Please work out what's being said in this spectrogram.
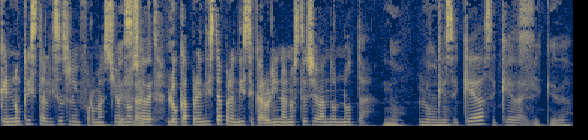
que no cristalizas la información, ¿no? o sea, de Exacto. lo que aprendiste, aprendiste, Carolina, no estés llevando nota. No, Lo no, que no. se queda, se queda ahí. Sí queda.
